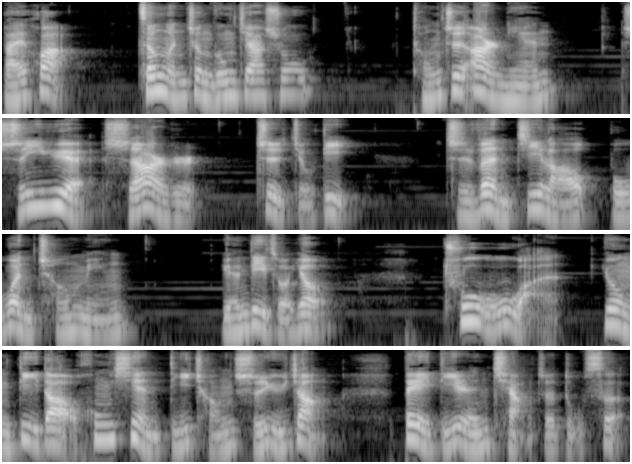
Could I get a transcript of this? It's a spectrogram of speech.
白话曾文正公家书，同治二年十一月十二日，至九地，只问积劳，不问成名。元帝左右，初五晚，用地道轰陷敌城十余丈，被敌人抢着堵塞，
